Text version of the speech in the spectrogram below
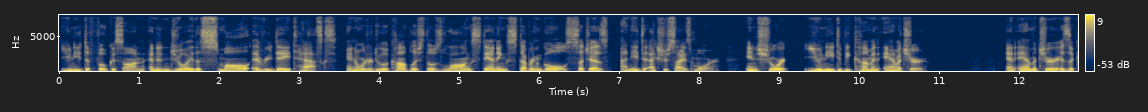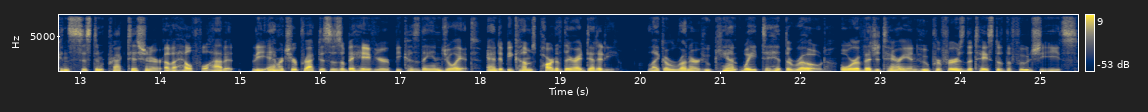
you need to focus on and enjoy the small, everyday tasks in order to accomplish those long standing, stubborn goals, such as, I need to exercise more. In short, you need to become an amateur. An amateur is a consistent practitioner of a healthful habit. The amateur practices a behavior because they enjoy it, and it becomes part of their identity. Like a runner who can't wait to hit the road, or a vegetarian who prefers the taste of the food she eats,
